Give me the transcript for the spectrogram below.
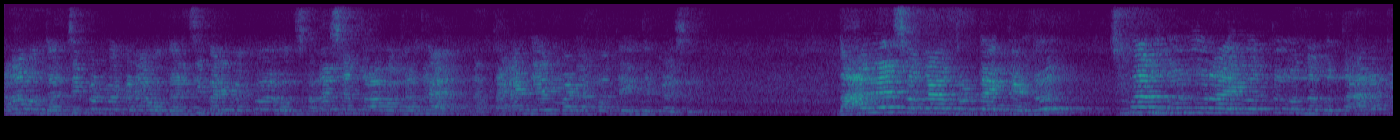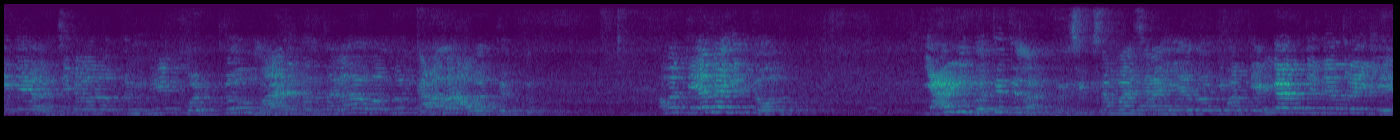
ಅಣ್ಣ, ಒಂದು ಅರ್ಜಿ ಕೊಡ್ಬೇಕಣ್ಣ ಒಂದು ಅರ್ಜಿ ಬರೀಬೇಕು, ಒಂದು ಸದಸ್ಯತ್ವ ಆಗ್ಬೇಕಂದ್ರೆ ನಾನು ತಗೊಂಡು ಏನು ಮಾಡ್ಲಪ್ಪ ಅಂತ ಹಿಂದಕ್ಕೆ ಕಳಿಸಿದ್ರು. ನಾವೇ ಸ್ವತಃ ದುಡ್ಡು ಹಾಕೊಂಡು ಸುಮಾರು ನೂರ ನೂರ ಐವತ್ತು ಒಂದೊಂದು ತಾಲೂಕಿಗೆ ಅರ್ಜಿಗಳನ್ನು ತುಂಬಿ ಕೊಟ್ಟು ಮಾಡಿದಂತಹ ಒಂದು ಕಾಲ ಅವತ್ತಿತ್ತು. ಅವತ್ತೇನಾಗಿತ್ತು ಯಾರಿಗೂ ಗೊತ್ತಿದ್ದಿಲ್ಲ. ಕೃಷಿಕ ಸಮಾಜ ಏನು ಇವತ್ತು ಹೆಂಗಾಗ್ಬಿಟ್ಟಿದೆ ಅಂದ್ರೆ ಇಲ್ಲಿ?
